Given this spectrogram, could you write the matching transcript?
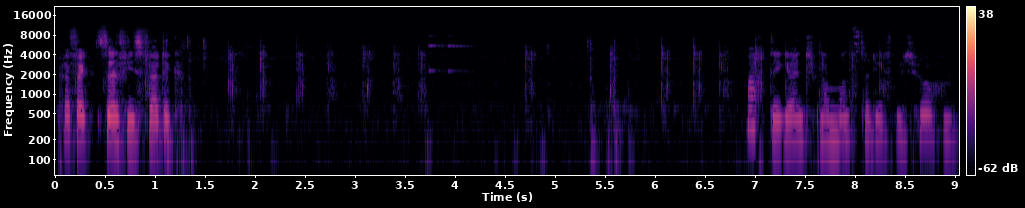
perfekt. Selfie ist fertig. Ach, Digga, endlich mal Monster, die auf mich hören.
